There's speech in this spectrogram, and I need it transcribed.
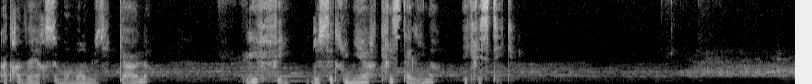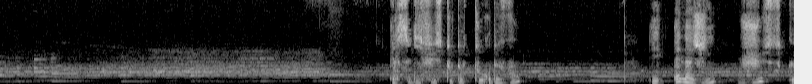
à travers ce moment musical l'effet de cette lumière cristalline et christique. Elle se diffuse tout autour de vous et elle agit jusque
